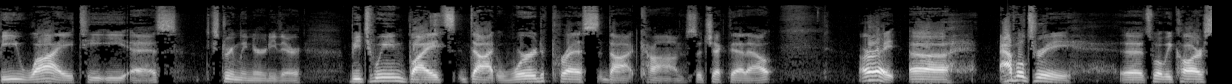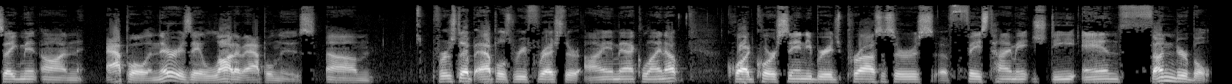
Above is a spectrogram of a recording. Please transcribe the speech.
b y t e s extremely nerdy there. Between bytes.wordpress.com. So check that out. All right, uh, Apple Tree. That's what we call our segment on Apple, and there is a lot of Apple news. Um, first up, Apple's refreshed their iMac lineup quad core Sandy Bridge processors, uh, FaceTime HD, and Thunderbolt.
